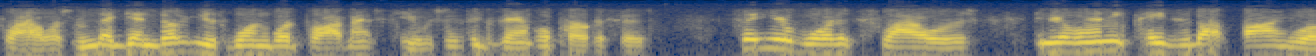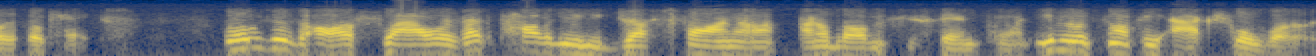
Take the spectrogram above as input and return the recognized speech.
flowers, and again, don't use one word broadmatch keywords, just example purposes. Say your word is flowers, and your landing page is about buying rose bouquets. Roses are flowers. That's probably going to be just fine on, on a relevancy standpoint, even though it's not the actual word.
